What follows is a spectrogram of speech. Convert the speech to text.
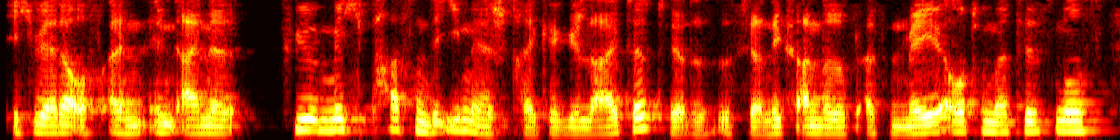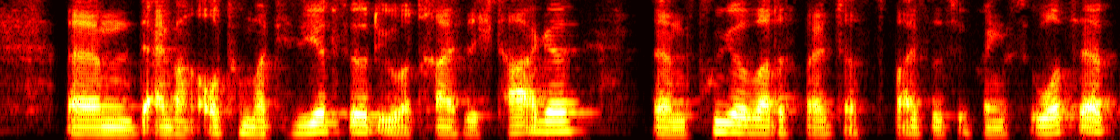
ich werde auf ein, in eine für mich passende E-Mail-Strecke geleitet. Ja, das ist ja nichts anderes als ein Mail-Automatismus, ähm, der einfach automatisiert wird über 30 Tage. Ähm, früher war das bei Just Spices übrigens WhatsApp.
